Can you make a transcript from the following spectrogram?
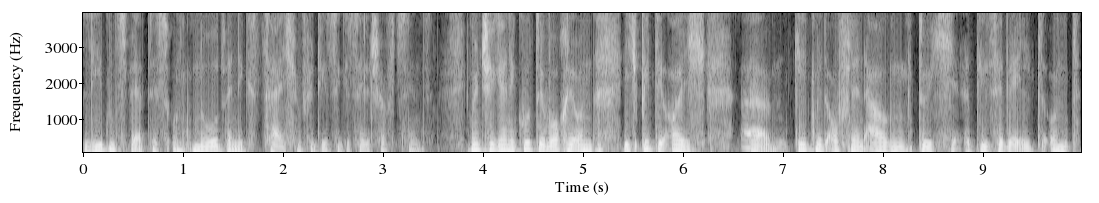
liebenswertes und notwendiges Zeichen für diese Gesellschaft sind. Ich wünsche euch eine gute Woche und ich bitte euch, äh, geht mit offenen Augen durch diese Welt und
